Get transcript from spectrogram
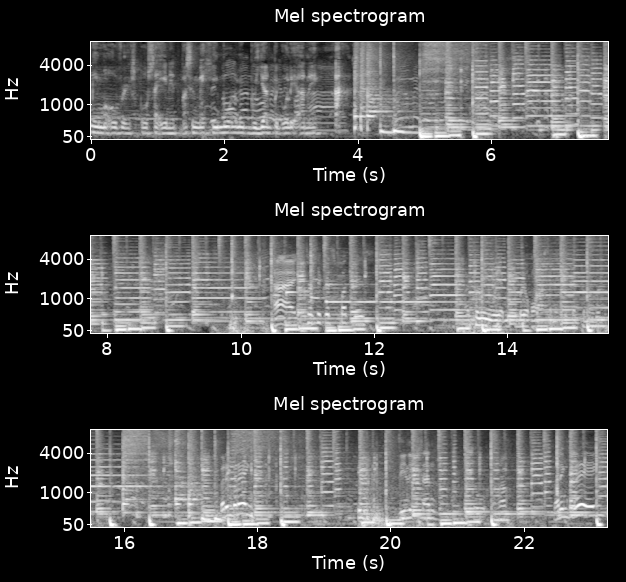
mi ma-overexpose sa init basin may himo na may buyan pag ulian eh. Hi, it's a secret spot guys. Actually, wala may kabayo kung asa na secret tumagon. Baring baring! Dilik sand. Rock. Baring baring!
